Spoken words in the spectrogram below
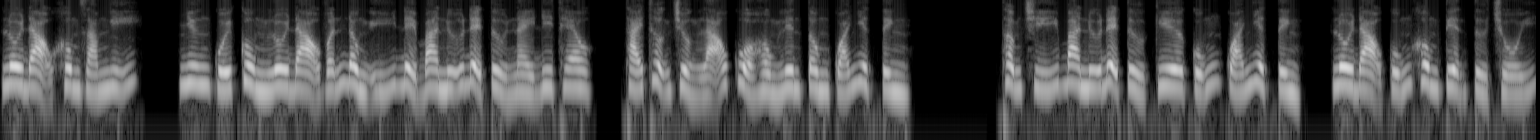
lôi đạo không dám nghĩ, nhưng cuối cùng lôi đạo vẫn đồng ý để ba nữ đệ tử này đi theo, thái thượng trưởng lão của Hồng Liên Tông quá nhiệt tình. Thậm chí ba nữ đệ tử kia cũng quá nhiệt tình, lôi đạo cũng không tiện từ chối.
